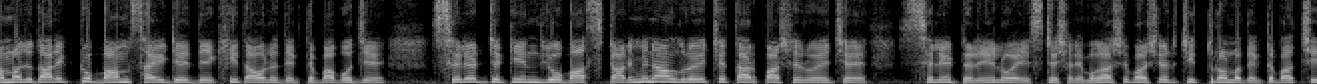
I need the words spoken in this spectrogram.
আমরা যদি আরেকটু বাম সাইডে দেখি, তাহলে দেখতে পাবো যে সিলেট যে কেন্দ্রীয় বাস টার্মিনাল রয়েছে, তার পাশে রয়েছে সিলেট রেলওয়ে স্টেশন। এবং আশেপাশের চিত্র আমরা দেখতে পাচ্ছি,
